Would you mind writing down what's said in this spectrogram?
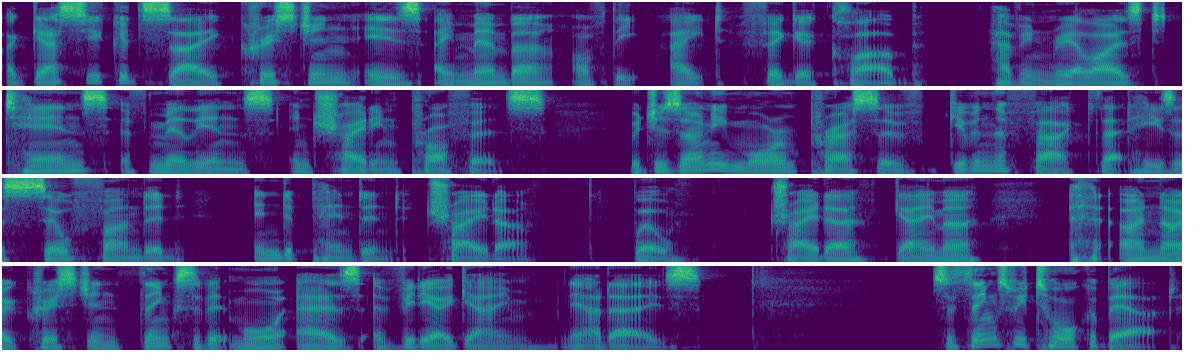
I guess you could say Kristjan is a member of the eight figure club, having realized tens of millions in trading profits, which is only more impressive given the fact that he's a self funded independent trader. Well, trader, gamer. I know Kristjan thinks of it more as a video game nowadays. So, things we talk about.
